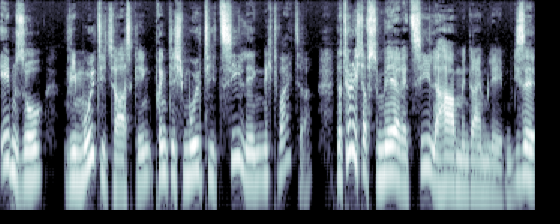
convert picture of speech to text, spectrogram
Ebenso wie Multitasking bringt dich Multizieling nicht weiter. Natürlich darfst du mehrere Ziele haben in deinem Leben. Diese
